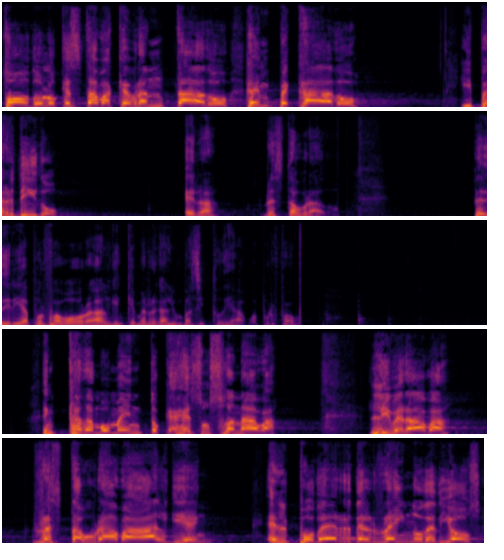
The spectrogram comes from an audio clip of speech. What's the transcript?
todo lo que estaba quebrantado en pecado y perdido era restaurado. Pediría por favor a alguien que me regale un vasito de agua, por favor. En cada momento que Jesús sanaba, liberaba, restauraba a alguien, el poder del reino de Dios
